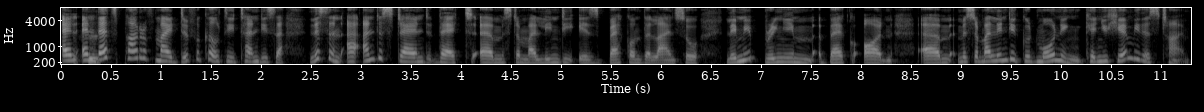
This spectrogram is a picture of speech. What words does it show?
And, and that's part of my difficulty, Tandisa. Listen, I understand that uh, Mr. Malindi is back on the line, so let me bring him back on. Um, Mr. Malindi, good morning. Can you hear me this time?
